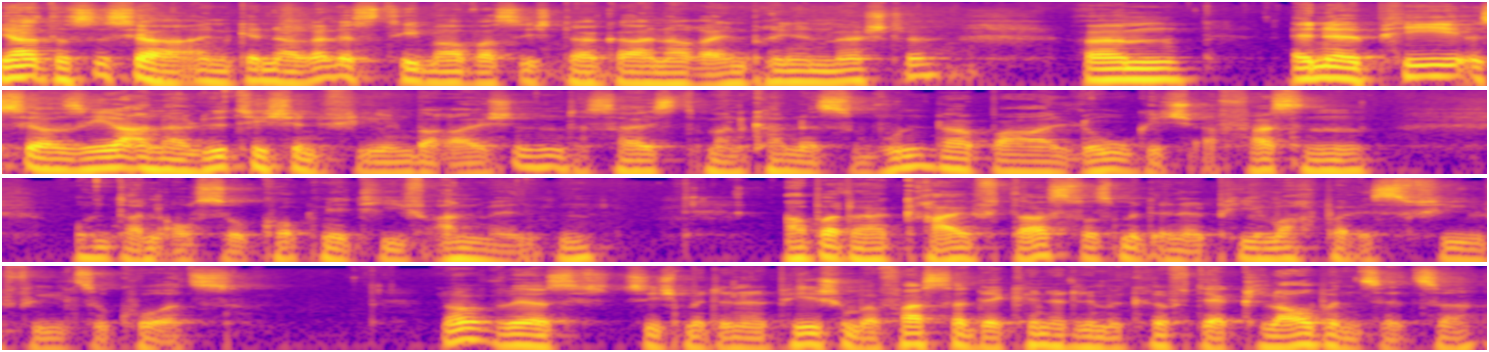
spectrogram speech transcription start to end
Ja, das ist ja ein generelles Thema, was ich da gerne reinbringen möchte. Ähm, NLP ist ja sehr analytisch in vielen Bereichen. Das heißt, man kann es wunderbar logisch erfassen und dann auch so kognitiv anwenden. Aber da greift das, was mit NLP machbar ist, viel, viel zu kurz. Ne, wer sich mit NLP schon befasst hat, der kennt ja den Begriff der Glaubenssätze.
